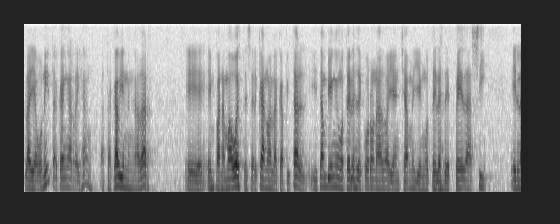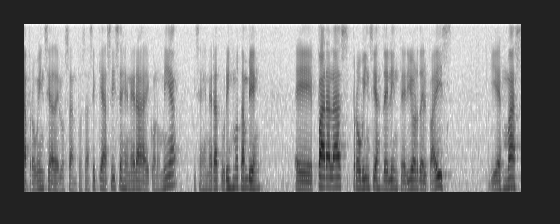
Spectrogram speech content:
Playa Bonita, acá en Arraiján. Hasta acá vienen a dar, eh, en Panamá Oeste, cercano a la capital, y también en hoteles de Coronado, allá en Chame, y en hoteles de Pedací, en la provincia de Los Santos. Así que así se genera economía y se genera turismo también eh, para las provincias del interior del país. Y es más,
